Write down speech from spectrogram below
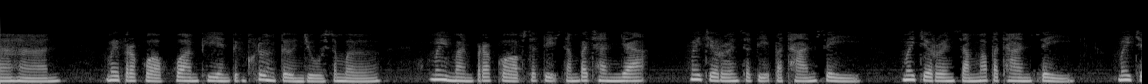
อาหาร ไม่ประกอบความเพียรเป็นเครื่องเตื่นอยู่เสมอ ไม่มันประกอบสติสัมปชัญญะ ไม่เจริญสติปัฏฐานสี่ไม่เจริญสัมมาปัฏฐานสี่ไม่เจ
